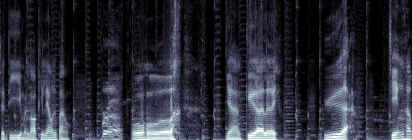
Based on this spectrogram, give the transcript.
จะดีเหมือนรอบที่แล้วหรือเปล่า Bruh. โอ้โห อย่างเกลือเลยเกลือเจ๊งครับ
